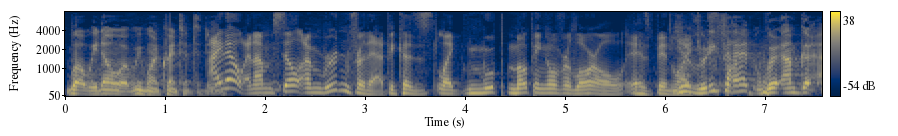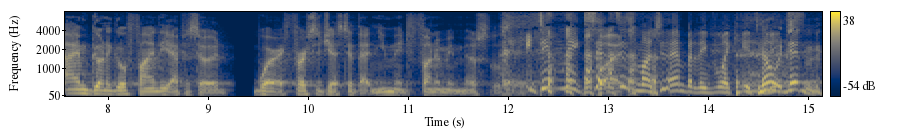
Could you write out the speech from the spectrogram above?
Well, we know what we want Quentin to do. I know, and I'm still I'm rooting for that because like moop, moping over Laurel has been You're like rooting for that. We're, I'm go- I'm going to go find the episode where I first suggested that, and you made fun of me mercilessly. It didn't make sense But- as much then, but they've like it no, makes- it didn't.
